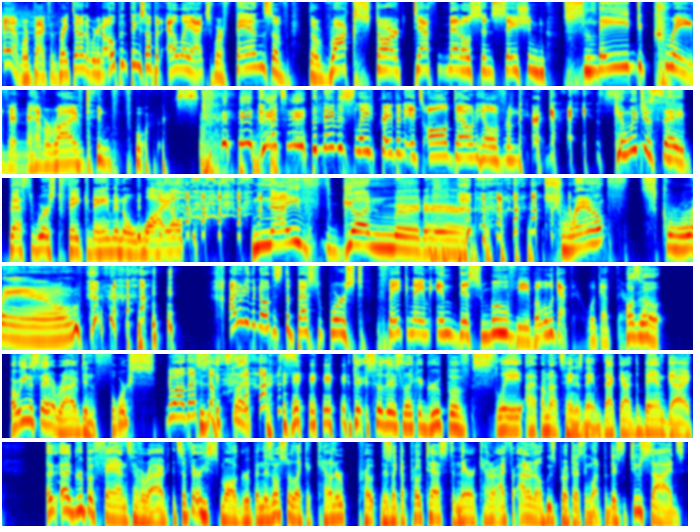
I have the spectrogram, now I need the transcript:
And we're back for the breakdown, and we're going to open things up at LAX, where fans of the rock star death metal sensation Slade Craven have arrived in force. That's the name is Slade Craven. It's all downhill from there, guys. Can we just say best worst fake name in a while? Knife gun murder. Tramp scram. I don't even know if it's the best worst fake name in this movie, but we'll get there. We'll get there. Also, are we going to say arrived in force? Well, that's no, it's like there, so. There's like a group of slave. I, I'm not saying his name. That guy, the band guy. A, a group of fans have arrived. It's a very small group, and there's also like a counter pro. There's like a protest, and they're a counter. I I don't know who's protesting what, but there's two sides:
